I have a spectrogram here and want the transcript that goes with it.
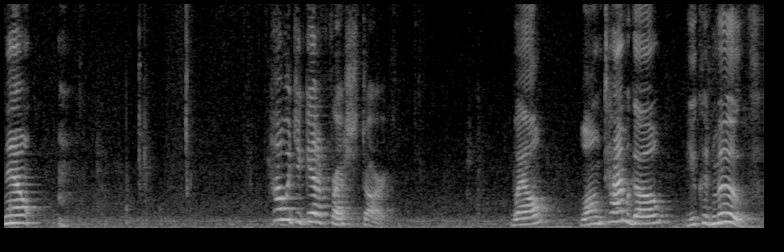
Now, how would you get a fresh start? Well, long time ago, you could move.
